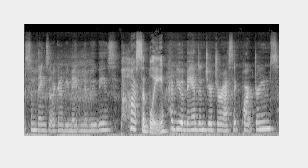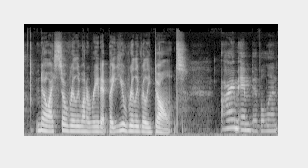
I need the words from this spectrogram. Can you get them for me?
some things that are going to be made into movies? possibly. Have you abandoned your Jurassic Park dreams? No, I still really want to read it, but you really really don't. I'm ambivalent.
